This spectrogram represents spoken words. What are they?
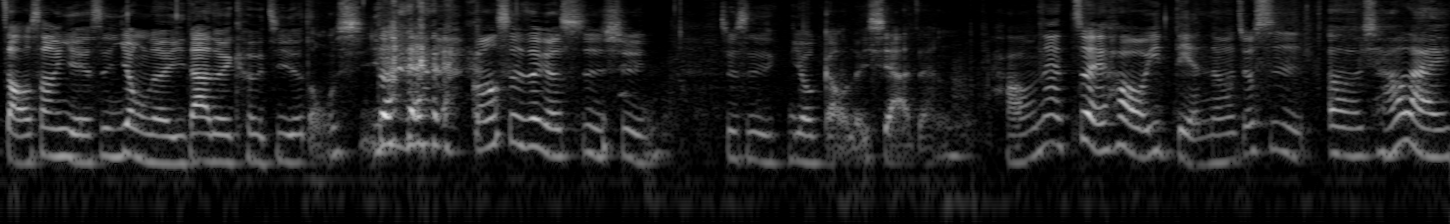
早上也是用了一大堆科技的东西，对，光是这个视讯就是有搞了一下这样。好，那最后一点呢，就是呃，想要来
